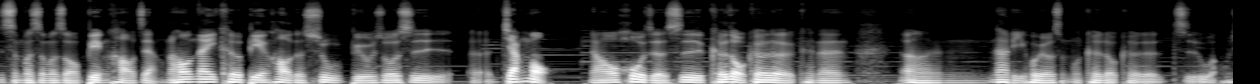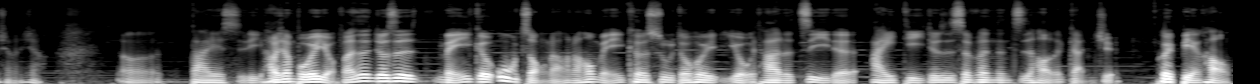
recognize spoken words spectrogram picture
什么什么什么编号这样。然后那一棵编号的树，比如说是呃姜某，然后或者是蝌蚪科的可能。嗯，那里会有什么蝌蚪科的植物啊？我想一下，呃，大叶石櫟好像不会有，反正就是每一个物种啦，然后每一棵树都会有它的自己的 ID，就是身份证字号的感觉，会编号。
